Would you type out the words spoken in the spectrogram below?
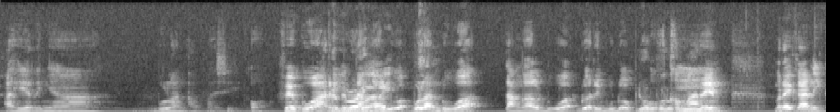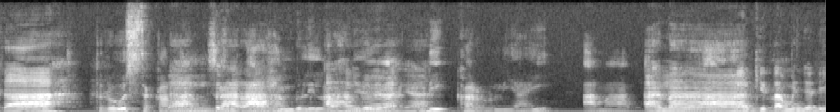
akhirnya bulan apa sih oh Februari, Februari. tanggal 2 bulan 2 tanggal 2 2020 20. kemarin mereka nikah Terus sekarang Dan sekarang, alhamdulillahnya, alhamdulillahnya, dikaruniai anak. anak Dan kita menjadi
